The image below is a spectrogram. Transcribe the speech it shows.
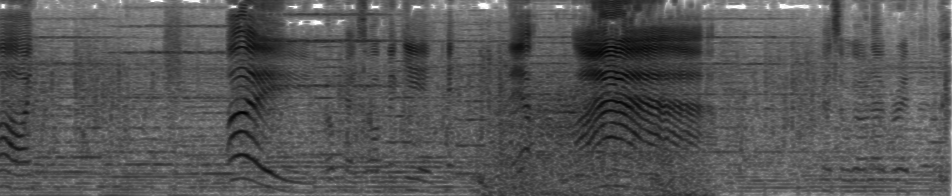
Hi. Hey! Okay, so I think hit there. Ah! Okay, so we're going over here first.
